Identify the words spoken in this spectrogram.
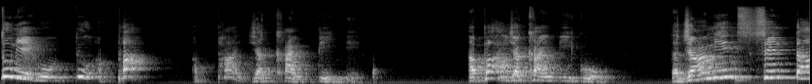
သူ့မြေကိုသူ့အဖအဖရခိုင်ပြည်နယ်ကိုအဖရခိုင်ပြည်ကိုတကြမင်းစင်တာ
